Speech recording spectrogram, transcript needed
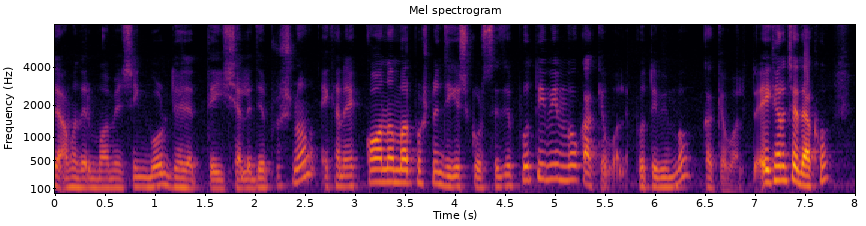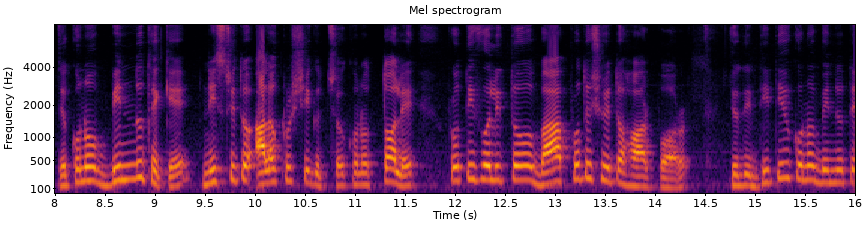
যে আমাদের ময়মনসিংহ বোর্ড দুই সালে যে প্রশ্ন, এখানে ক নম্বর প্রশ্নে জিজ্ঞেস করছে যে প্রতিবিম্ব কাকে বলে? প্রতিবিম্ব কাকে বলে? তো এখানে হচ্ছে দেখো যে কোনো বিন্দু থেকে নিঃসৃত আলোকরশ্মি গুচ্ছ কোনো তলে প্রতিফলিত বা প্রতিসরিত হওয়ার পর যদি দ্বিতীয় কোনো বিন্দুতে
